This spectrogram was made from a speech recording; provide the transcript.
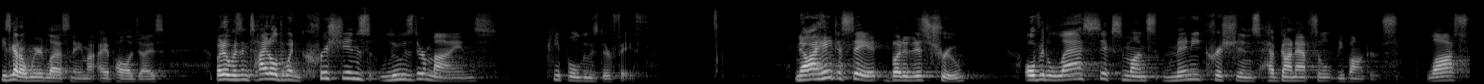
He's got a weird last name. I apologize. But it was entitled When Christians Lose Their Minds, People Lose Their Faith. Now, I hate to say it, but it is true. Over the last six months, many Christians have gone absolutely bonkers, lost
